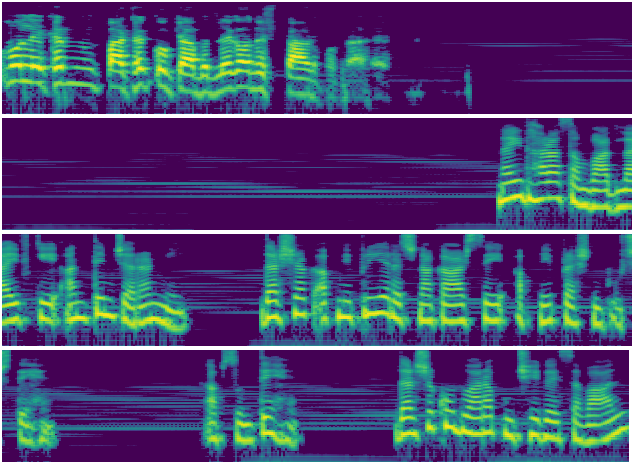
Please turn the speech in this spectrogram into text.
वो लेखन पाठक को क्या बदलेगा निष्प्राण होता है। नई धारा संवाद लाइव के अंतिम चरण में दर्शक अपने प्रिय रचनाकार से अपने प्रश्न पूछते हैं। अब सुनते हैं। दर्शकों द्वारा पूछे गए सवाल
